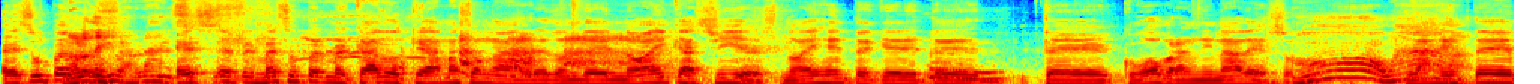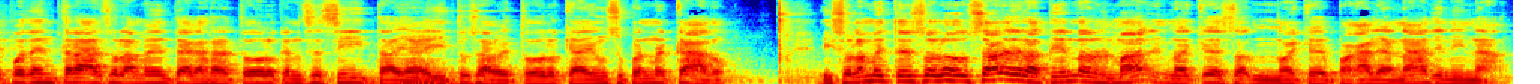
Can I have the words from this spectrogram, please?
Es un No lo dejes hablar. Es el primer supermercado que Amazon abre donde no hay cashiers, no hay gente que te, te cobran ni nada de eso. Oh, wow. La gente puede entrar solamente a agarrar todo lo que necesita y ahí tú sabes todo lo que hay en un supermercado y solamente eso lo sale de la tienda normal y no hay que no hay que pagarle a nadie ni nada.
